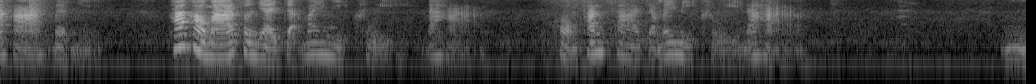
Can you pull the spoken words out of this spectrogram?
นะคะ แบบนี้ ผ้าข่าม้าส่วนใหญ่จะไม่มีครุยนะคะ ของท่านชายจะไม่มีครุยนะคะนี่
